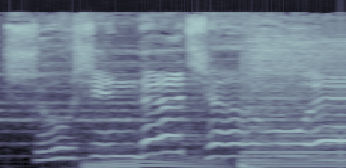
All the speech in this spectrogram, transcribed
手心的蔷薇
